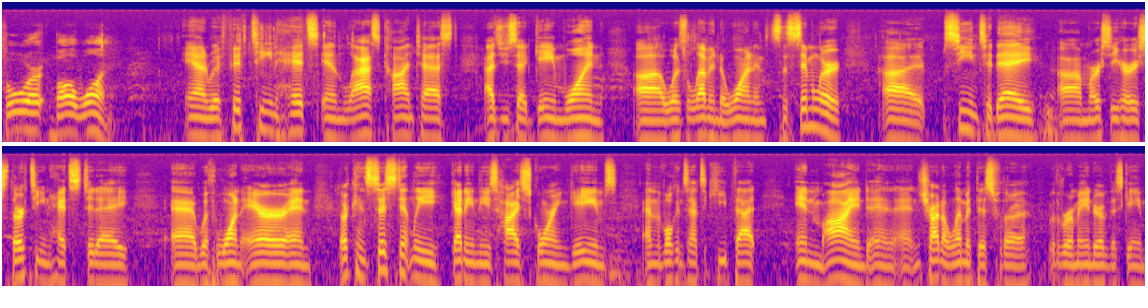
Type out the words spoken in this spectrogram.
for ball one. And with 15 hits in last contest, as you said, game one uh, was 11 to one, and it's the similar uh, scene today. Uh, Mercyhurst 13 hits today, and with one error, and they're consistently getting these high-scoring games, and the Vulcans have to keep that in mind and, and try to limit this for the, for the remainder of this game.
